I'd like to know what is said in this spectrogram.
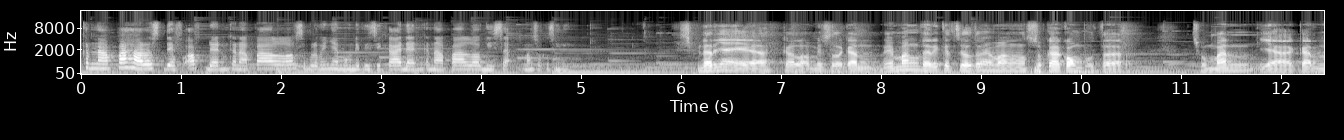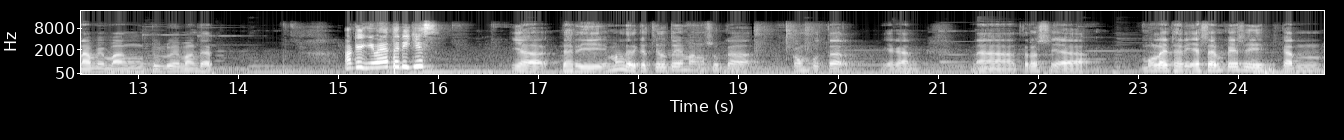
kenapa harus DevOps dan kenapa lo sebelumnya nyambung di fisika dan kenapa lo bisa masuk ke sini? Sebenarnya ya, kalau misalkan memang dari kecil tuh memang suka komputer. Cuman ya karena memang dulu emang dari Oke, gimana tadi, Jis? Ya, dari emang dari kecil tuh emang suka komputer, ya kan. Nah, terus ya mulai dari SMP sih. Kan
